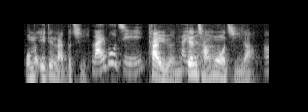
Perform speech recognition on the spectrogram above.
我们一定来不及，来不及，太远，鞭长莫及啦。嗯，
